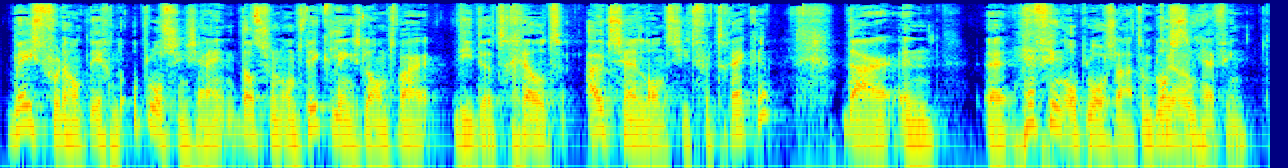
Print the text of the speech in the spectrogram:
meest voor de hand liggende oplossing zijn... dat zo'n ontwikkelingsland waar die dat geld uit zijn land ziet vertrekken... daar een uh, heffing op loslaat, een belastingheffing. Ja.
